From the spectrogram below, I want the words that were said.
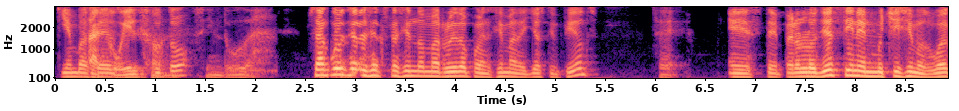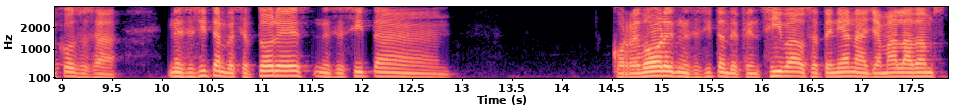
quién va a ser el Wilson, sin duda. Zach Wilson es el que está haciendo más ruido por encima de Justin Fields. Sí. Este, pero los Jets tienen muchísimos huecos, o sea, necesitan receptores, necesitan corredores, necesitan defensiva, o sea, tenían a Jamal Adams,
